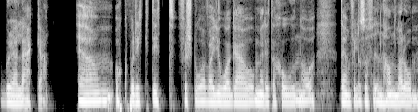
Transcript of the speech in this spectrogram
och börja läka. Ehm, och på riktigt förstå vad yoga och meditation och den filosofin handlar om.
